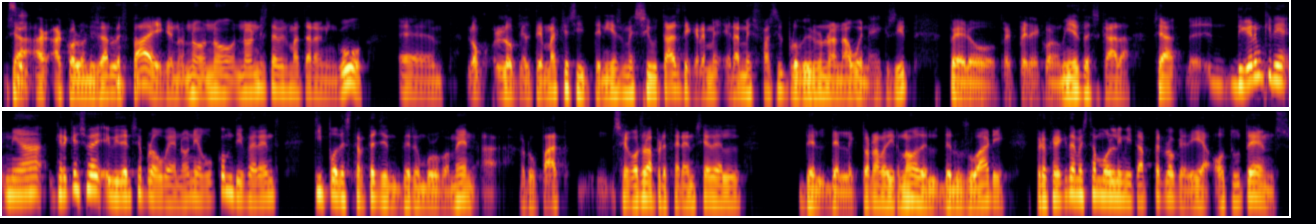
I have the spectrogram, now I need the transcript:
O sigui, sí. a, a colonitzar l'espai, que no, no, no, no necessitaves matar a ningú. Eh, lo, lo, el tema és que si tenies més ciutats, era, era més fàcil produir una nau en èxit, però per, per economies d'escala. O sigui, eh, diguem que n'hi ha... Crec que això evidència prou bé, no? N'hi ha hagut com diferents tipus d'estratègia de desenvolupament, agrupat segons la preferència del, del, del lector, anava a dir, no, del, de l'usuari. Però crec que també està molt limitat per lo que dia. O tu tens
